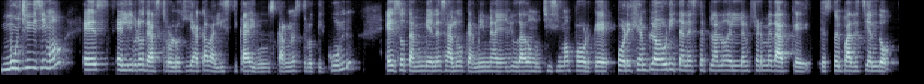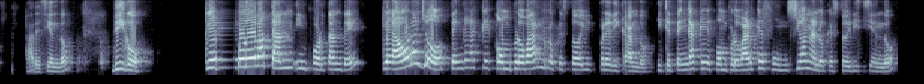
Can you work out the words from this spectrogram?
muchísimo es el libro de astrología cabalística y buscar nuestro ticún, eso también es algo que a mí me ha ayudado muchísimo porque, por ejemplo, ahorita en este plano de la enfermedad que, estoy padeciendo, padeciendo, digo, qué prueba tan importante que ahora yo tenga que comprobar lo que estoy predicando y que tenga que comprobar que funciona lo que estoy diciendo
